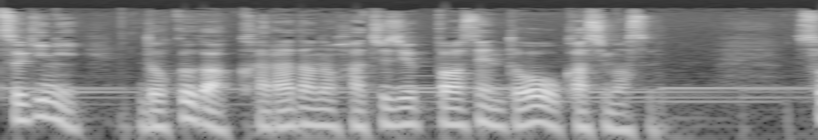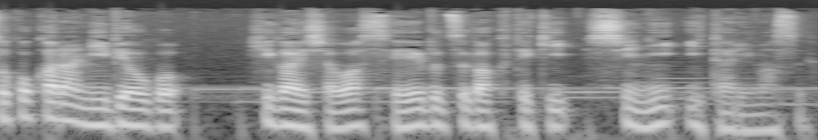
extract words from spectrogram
次に毒が体の80%を侵します。そこから2秒後被害者は生物学的死に至ります。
